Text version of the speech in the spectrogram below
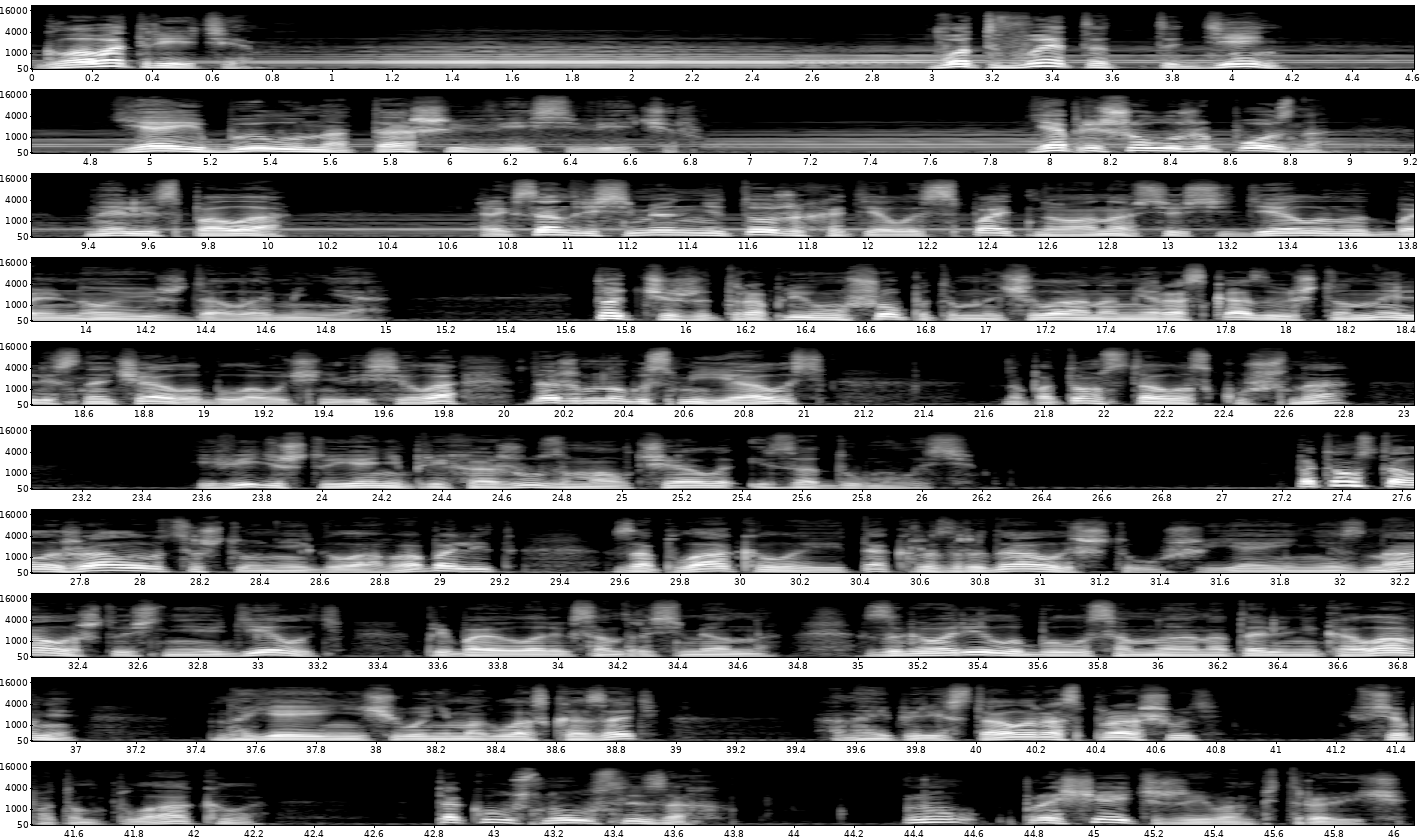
Глава третья. Вот в этот день я и был у Наташи весь вечер. Я пришел уже поздно. Нелли спала. Александре Семеновне тоже хотелось спать, но она все сидела над больной и ждала меня. Тотчас же торопливым шепотом начала она мне рассказывать, что Нелли сначала была очень весела, даже много смеялась, но потом стала скучна, и, видя, что я не прихожу, замолчала и задумалась. Потом стала жаловаться, что у ней голова болит, заплакала и так разрыдалась, что уж я и не знала, что с нею делать, — прибавила Александра Семеновна. Заговорила было со мной о Наталье Николаевне, но я ей ничего не могла сказать. Она и перестала расспрашивать, и все потом плакала. Так и уснула в слезах. Ну, прощайте же, Иван Петрович.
